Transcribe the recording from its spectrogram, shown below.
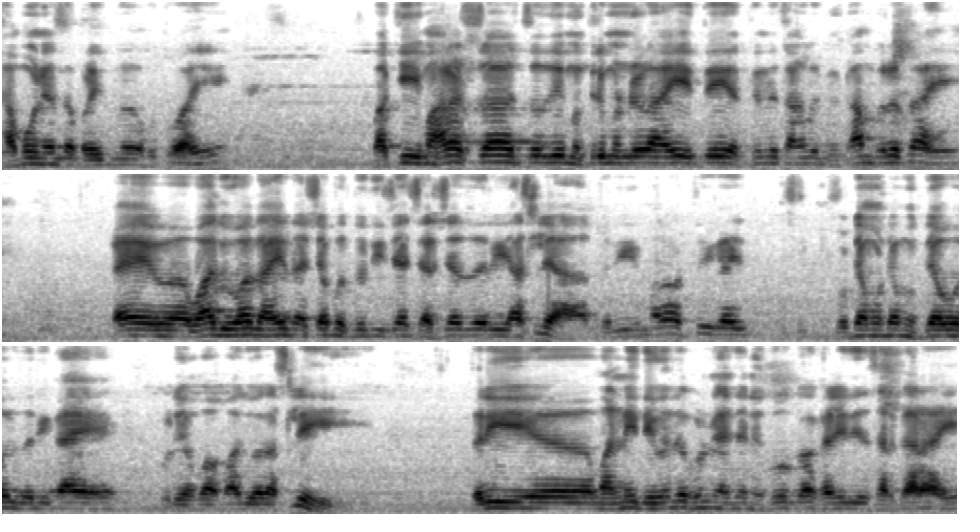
थांबवण्याचा प्रयत्न होतो आहे. बाकी महाराष्ट्राचं जे मंत्रिमंडळ आहे ते अत्यंत चांगलं काम करत आहे. काय वादविवाद आहेत अशा पद्धतीच्या चर्चा जरी असल्या तरी मला वाटतं की काही छोट्या मोठ्या मुद्द्यावर जरी काय थोडे वादविवाद असलेही तरी माननीय देवेंद्र फडणवीस यांच्या नेतृत्वाखाली जे सरकार आहे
